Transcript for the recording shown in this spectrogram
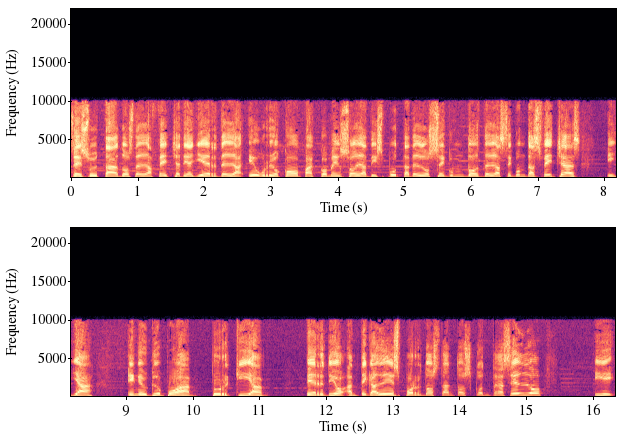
Resultados de la fecha de ayer de la Eurocopa. Comenzó la disputa de los segundos de las segundas fechas y ya en el grupo A, Turquía perdió ante Gales por dos tantos contra cero y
